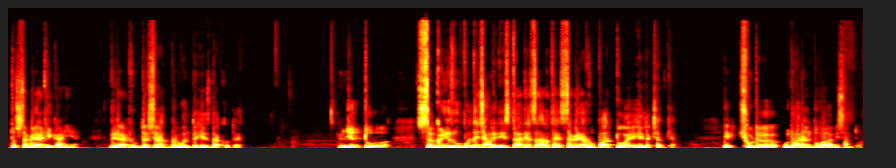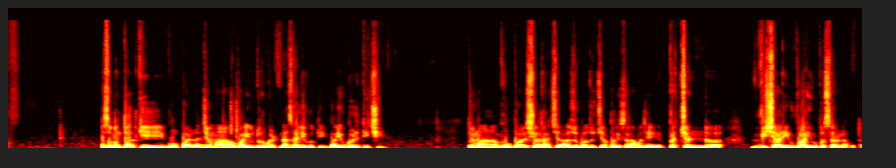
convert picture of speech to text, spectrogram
तो सगळ्या ठिकाणी आहे. विराट रूप दर्शनात भगवंत हेच दाखवत आहेत. म्हणजे तो सगळी रूप त्याच्यामध्ये दिसतात याचा अर्थ आहे सगळ्या रूपात तो आहे हे लक्षात घ्या. एक छोट उदाहरण तुम्हाला मी सांगतो. असं म्हणतात की भोपाळला जेव्हा वायू दुर्घटना झाली होती वायू गळतीची तेव्हा भोपाळ शहराच्या आजूबाजूच्या परिसरामध्ये प्रचंड विषारी वायू पसरला होता.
